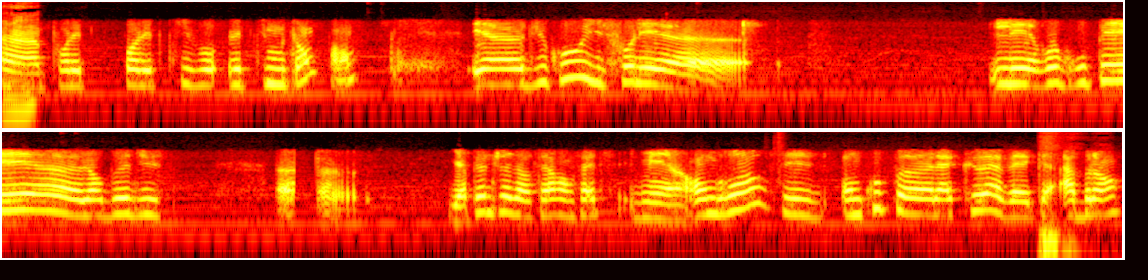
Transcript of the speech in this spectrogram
euh, pour les pour les petits les petits moutons, pardon. Et du coup, il faut les les regrouper, euh, leur donner du. euh, euh, Il y a plein de choses à faire en fait, mais euh, en gros, c'est on coupe la queue avec à blanc.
